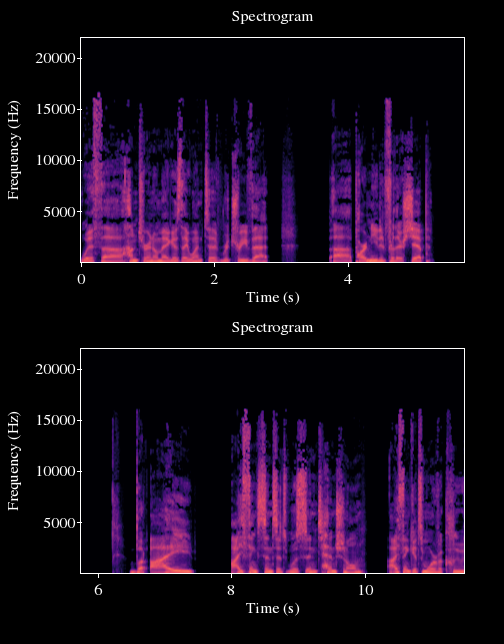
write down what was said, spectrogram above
with uh, Hunter and Omega as they went to retrieve that uh, part needed for their ship. But I I think since it was intentional, I think it's more of a clue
